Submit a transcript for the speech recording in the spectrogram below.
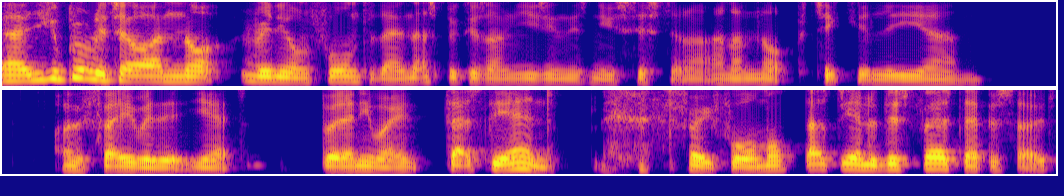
uh, you can probably tell I'm not really on form today, and that's because I'm using this new system and I'm not particularly um, au fait with it yet. But anyway, that's the end. Very formal. That's the end of this first episode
